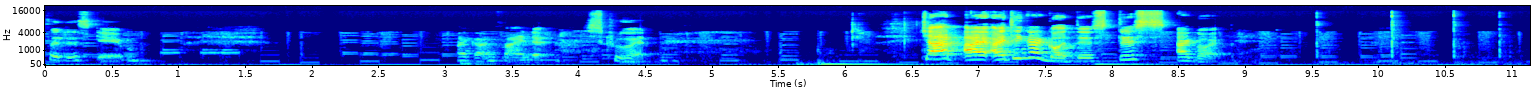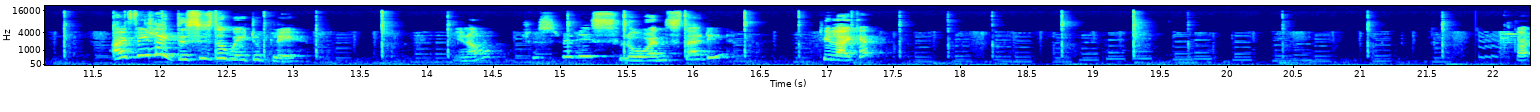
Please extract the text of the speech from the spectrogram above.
for this game. I can't find it. Screw it. Chat, I, I think I got this. This, I got. I feel like this is the way to play. You know, just really slow and steady. Do you like it? Good.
